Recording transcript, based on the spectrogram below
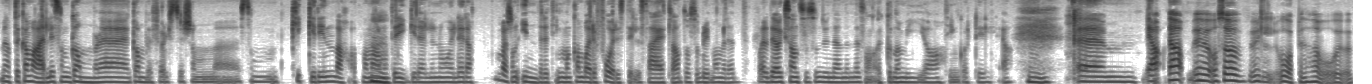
Men at det kan være litt sånn gamle, gamle følelser som, eh, som kicker inn, da. At man har Mm. noen trigger eller noe, eller at bare sånn indre ting. Man kan bare forestille seg et eller annet, og så blir man redd. Bare det, ikke sant, sånn som du nevner med sånn økonomi og ting går til. Ja. Mm. Um, ja. Ja, ø, også åpen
